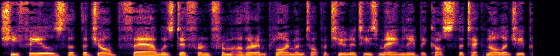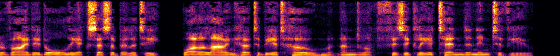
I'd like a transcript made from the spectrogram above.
She feels that the job fair was different from other employment opportunities mainly because the technology provided all the accessibility, while allowing her to be at home and not physically attend an interview.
